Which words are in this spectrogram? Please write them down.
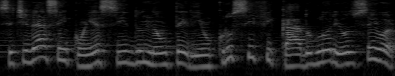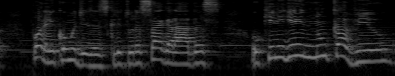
se tivessem conhecido, não teriam crucificado o glorioso Senhor. Porém, como diz as Escrituras Sagradas, o que ninguém nunca viu,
